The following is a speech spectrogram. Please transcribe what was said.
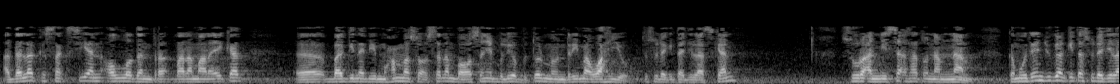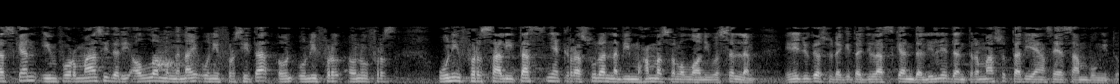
adalah kesaksian Allah dan para malaikat bagi Nabi Muhammad SAW bahwasanya beliau betul menerima wahyu. Itu sudah kita jelaskan. Surah An-Nisa 166. Kemudian juga kita sudah jelaskan informasi dari Allah mengenai universitas, univer, univers, universalitasnya kerasulan Nabi Muhammad SAW. Ini juga sudah kita jelaskan dalilnya dan termasuk tadi yang saya sambung itu.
